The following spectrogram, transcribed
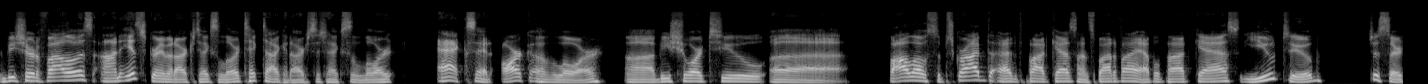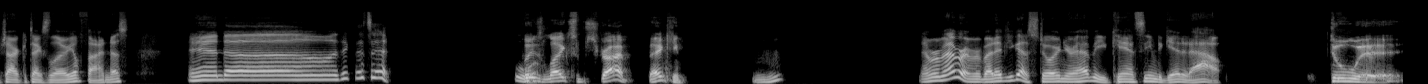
And be sure to follow us on Instagram at Architects of Lore, TikTok at Architects of Lore, X at Arc of Lore. Uh, be sure to uh, follow, subscribe to uh, the podcast on Spotify, Apple Podcasts, YouTube. Just search Architects of Lore, you'll find us. And uh, I think that's it. Please like, subscribe. Thank you. hmm Now remember, everybody, if you got a story in your head but you can't seem to get it out, Do it.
